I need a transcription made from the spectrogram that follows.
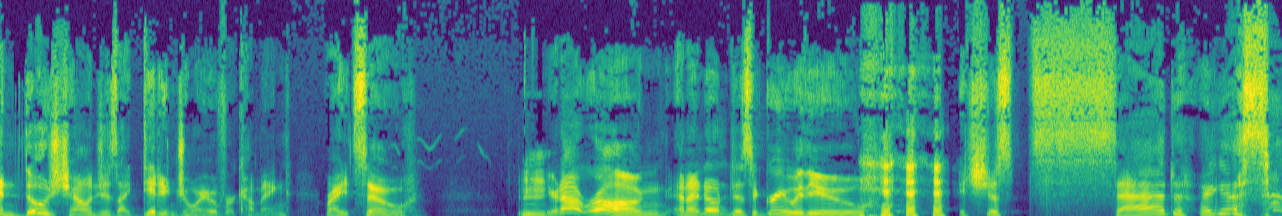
and those challenges i did enjoy overcoming right so mm. you're not wrong and i don't disagree with you it's just sad i guess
